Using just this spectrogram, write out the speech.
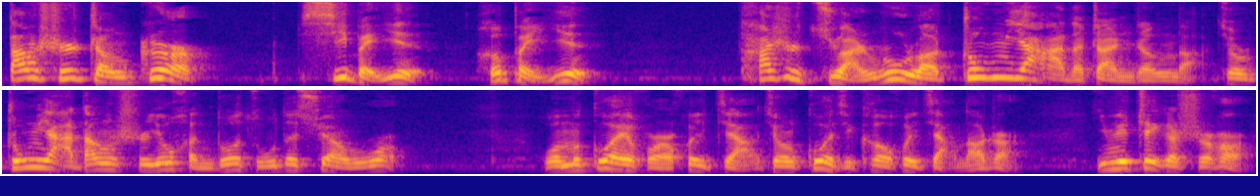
当时整个西北印和北印，它是卷入了中亚的战争的，就是中亚当时有很多族的漩涡。我们过一会儿会讲，就是过几课会讲到这儿，因为这个时候，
